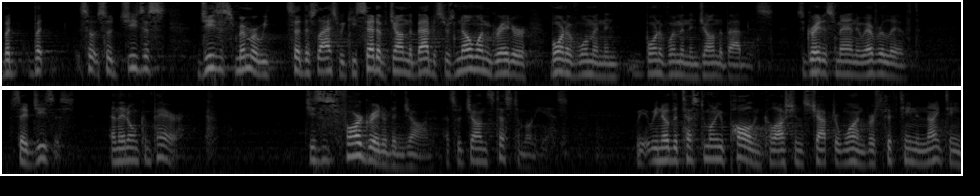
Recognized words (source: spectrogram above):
But, but, so, so Jesus, Jesus, remember we said this last week, he said of John the Baptist, there's no one greater born of woman than, born of women than John the Baptist. He's the greatest man who ever lived, save Jesus. And they don't compare. Jesus is far greater than John. That's what John's testimony is. We, we know the testimony of Paul in Colossians chapter 1, verse 15 and 19.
